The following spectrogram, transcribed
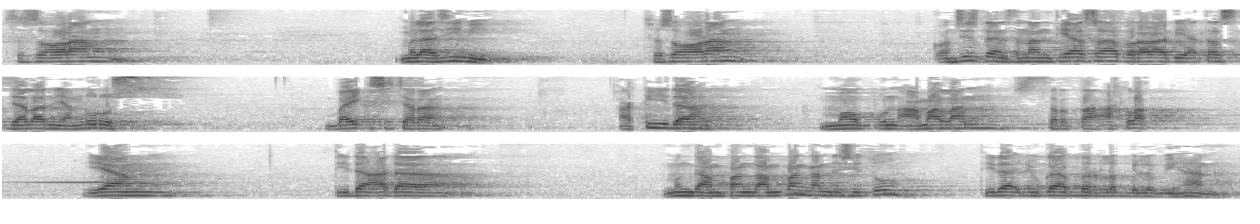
seseorang melazimi seseorang konsisten senantiasa berada di atas jalan yang lurus baik secara akidah maupun amalan serta akhlak yang tidak ada menggampang-gampangkan di situ, tidak juga berlebih-lebihan.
